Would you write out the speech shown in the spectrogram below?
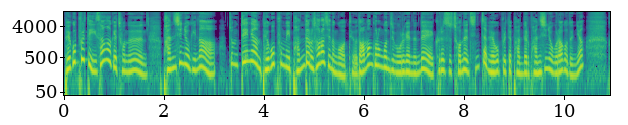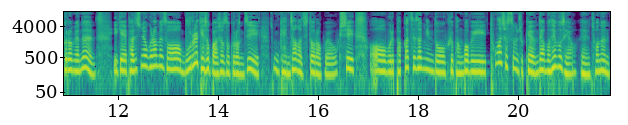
배고플 때 이상하게 저는 반신욕이나 좀 뛰면 배고픔이 반대로 사라지는 것 같아요. 나만 그런 건지 모르겠는데, 그래서 저는 진짜 배고플 때 반대로 반신욕을 하거든요? 그러면은 이게 반신욕을 하면서 물을 계속 마셔서 그런지 좀 괜찮아지더라고요. 혹시, 어, 우리 바깥 세상님도 그 방법이 통하셨으면 좋겠는데 한번 해보세요. 네, 저는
